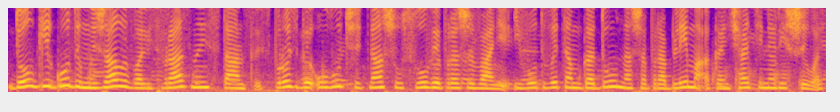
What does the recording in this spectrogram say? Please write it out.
Долгие годы мы жаловались в разные инстанции с просьбой улучшить наши условия проживания. И вот в этом году наша проблема окончательно решилась.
